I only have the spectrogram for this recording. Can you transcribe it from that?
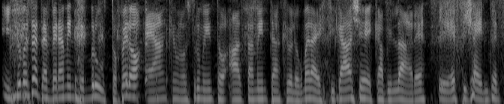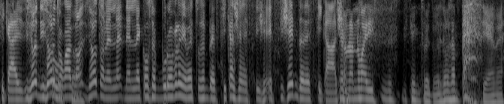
Il Super 7 è veramente brutto però è anche uno strumento altamente anche quello. Come era efficace e capillare? Sì efficiente efficace. Di, solito, di solito, quando, di solito nelle, nelle, cose burocratiche metto sempre efficace effic- efficiente ed efficace. C'è una nuova distinzione due sono sempre insieme.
